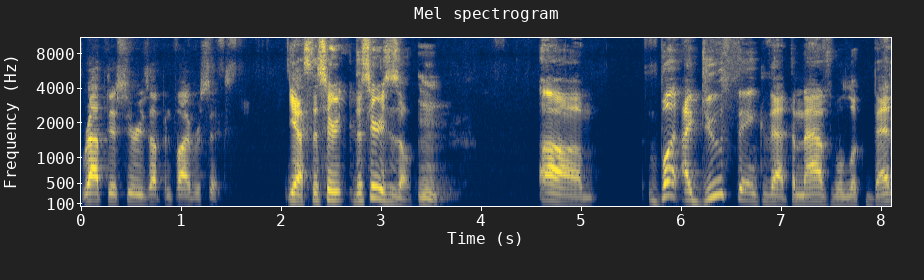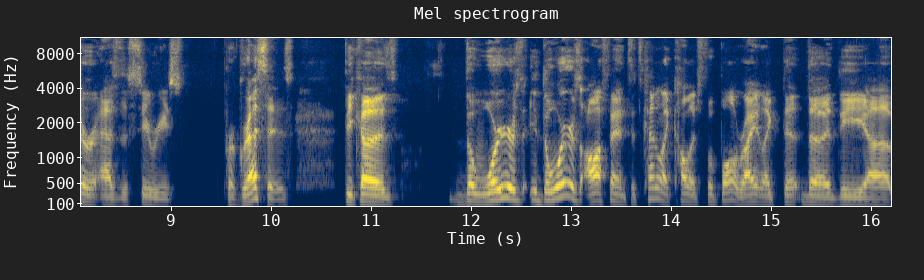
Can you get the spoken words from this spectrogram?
wrap this series up in five or six. Yes, the series the series is over. Mm. Um, but I do think that the Mavs will look better as the series progresses because the Warriors the Warriors offense it's kind of like college football, right? Like the the the uh,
